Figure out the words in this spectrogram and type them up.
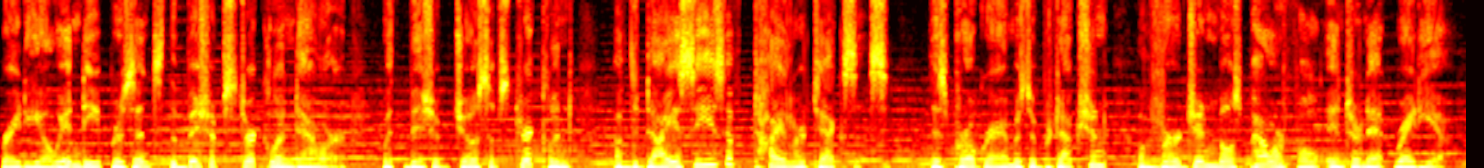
Radio Indy presents the Bishop Strickland Hour with Bishop Joseph Strickland of the Diocese of Tyler, Texas. This program is a production of Virgin Most Powerful Internet Radio.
